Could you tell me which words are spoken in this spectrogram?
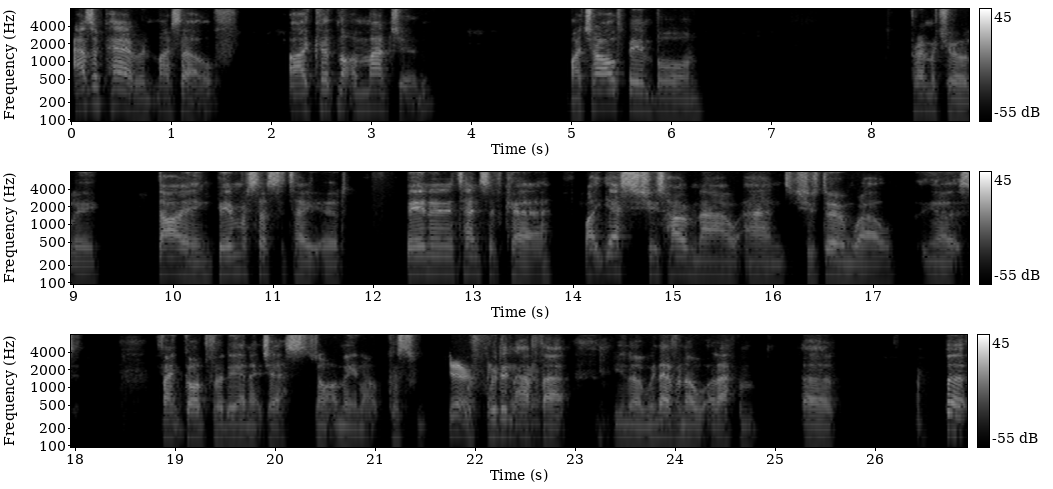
as a parent myself, I could not imagine my child being born prematurely, dying, being resuscitated, being in intensive care. Like, yes, she's home now and she's doing well. You know, it's, thank God for the NHS. Do you know what I mean? Like, because Yeah. if we didn't have that, you know, we never know what would happen. Uh, but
